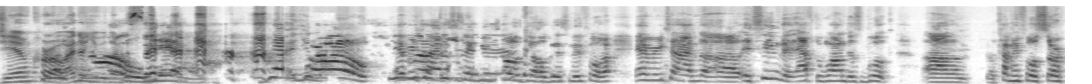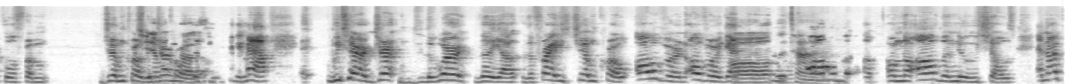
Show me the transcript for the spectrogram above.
Jim Crow. I know you were going to say yeah. Jim Crow. Every time I said we told y'all this before. Every time uh, it seemed that after Wanda's book, uh, coming full circle from Jim Crow, Jim the journalism came out, we heard the word, the uh, the phrase Jim Crow over and over again all the time all the, uh, on the all the news shows. And I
